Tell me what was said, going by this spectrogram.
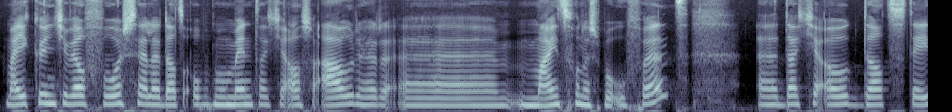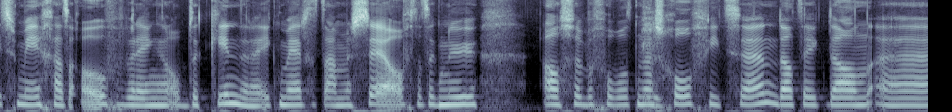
Maar je kunt je wel voorstellen dat op het moment dat je als ouder eh, mindfulness beoefent, eh, dat je ook dat steeds meer gaat overbrengen op de kinderen. Ik merk het aan mezelf, dat ik nu als ze bijvoorbeeld naar school fietsen, dat ik dan eh,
